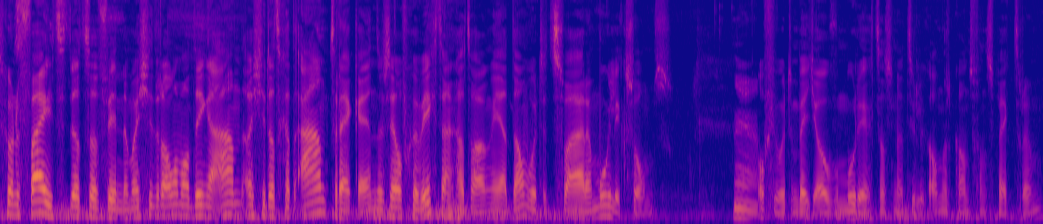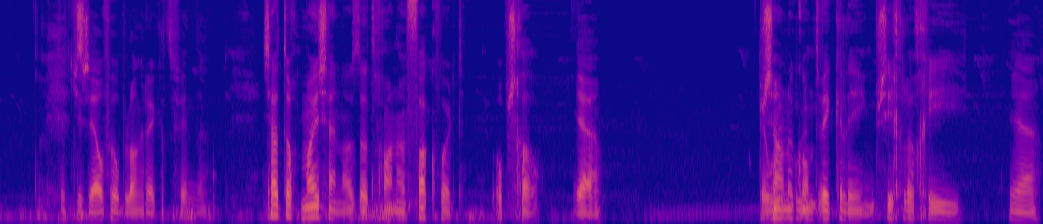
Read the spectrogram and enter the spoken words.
is gewoon een feit dat ze dat vinden. Maar als je er allemaal dingen aan, als je dat gaat aantrekken en er zelf gewicht aan gaat hangen, ja, dan wordt het zwaar en moeilijk soms. Ja. Of je wordt een beetje overmoedigd. Dat is natuurlijk de andere kant van het spectrum. Dat je zelf heel belangrijk gaat vinden. Het zou toch mooi zijn als dat gewoon een vak wordt op school. Ja. Persoonlijke ontwikkeling, psychologie. Ja.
